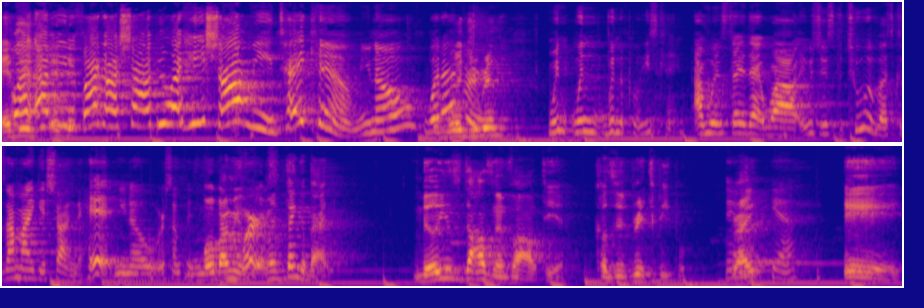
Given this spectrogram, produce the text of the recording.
And But then- I mean, then- if I got shot, I'd be like, he shot me. Take him. You know, whatever. Would you really? When when when the police came, I wouldn't say that while it was just the two of us, because I might get shot in the head, you know, or something Well, I mean, worse. I mean, think about it. Millions of dollars involved here because it's rich people, yeah, right? Yeah. And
